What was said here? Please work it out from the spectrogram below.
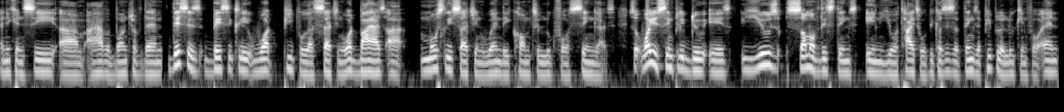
And you can see um, I have a bunch of them. This is basically what people are searching, what buyers are mostly searching when they come to look for singers. So what you simply do is use some of these things in your title because these are things that people are looking for. And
